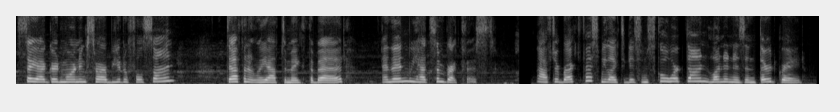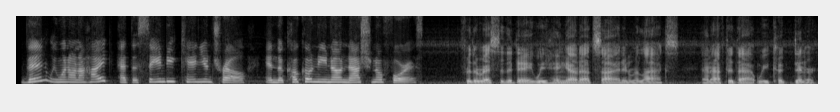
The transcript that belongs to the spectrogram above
say our good mornings to our beautiful son, definitely have to make the bed, and then we had some breakfast. After breakfast, we like to get some schoolwork done. London is in third grade. Then we went on a hike at the Sandy Canyon Trail in the Coconino National Forest. For the rest of the day, we hang out outside and relax, and after that, we cook dinner.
